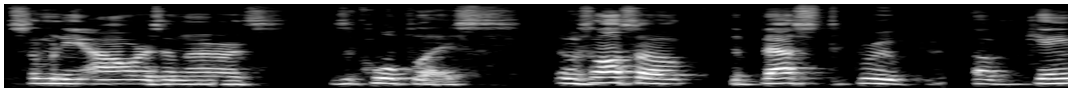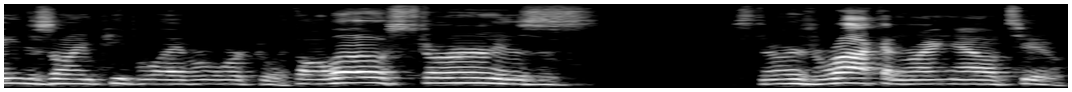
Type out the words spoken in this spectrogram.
so many hours in there. It's, it's a cool place. It was also the best group of game design people I ever worked with. Although Stern is Stern's rocking right now too.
